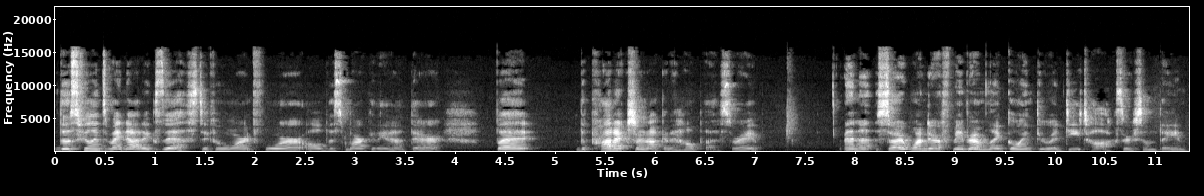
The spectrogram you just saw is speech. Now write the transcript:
those feelings might not exist if it weren't for all this marketing out there. But the products are not going to help us, right? And uh, so I wonder if maybe I'm like going through a detox or something,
